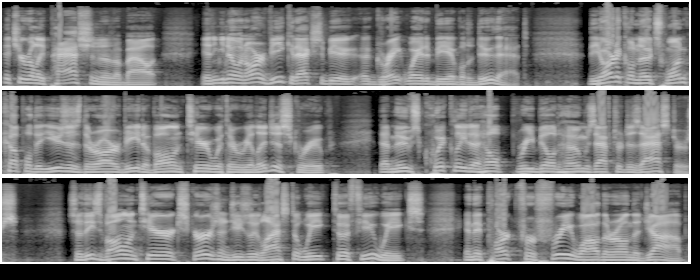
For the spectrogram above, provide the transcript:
that you're really passionate about, and you know, an RV could actually be a, a great way to be able to do that. The article notes one couple that uses their RV to volunteer with a religious group that moves quickly to help rebuild homes after disasters. So these volunteer excursions usually last a week to a few weeks, and they park for free while they're on the job.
